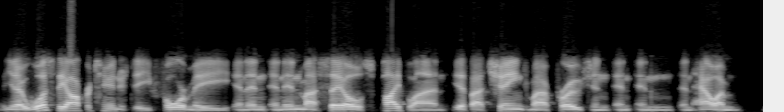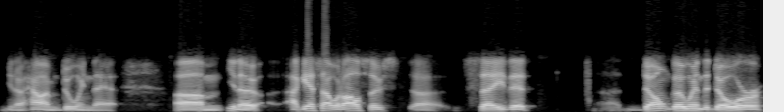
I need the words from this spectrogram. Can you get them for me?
you know, what's the opportunity for me and in and in my sales pipeline if I change my approach and and and, and how I'm you know how I'm doing that. Um, you know, I guess I would also uh, say that don't go in the door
